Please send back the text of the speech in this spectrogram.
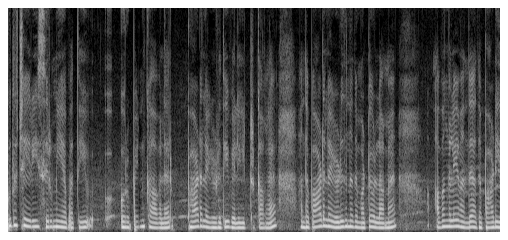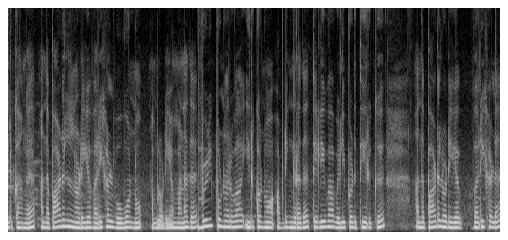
புதுச்சேரி சிறுமியை பற்றி ஒரு பெண் காவலர் பாடலை எழுதி வெளியிட்டிருக்காங்க. அந்த பாடலை எழுதினது மட்டும் இல்லாமல் அவங்களே வந்து அதை பாடியிருக்காங்க. அந்த பாடலினுடைய வரிகள் ஒவ்வொன்றும் நம்மளுடைய மனதை விழிப்புணர்வாக இருக்கணும் அப்படிங்கிறத தெளிவாக வெளிப்படுத்தி இருக்கு அந்த பாடலுடைய வரிகளை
